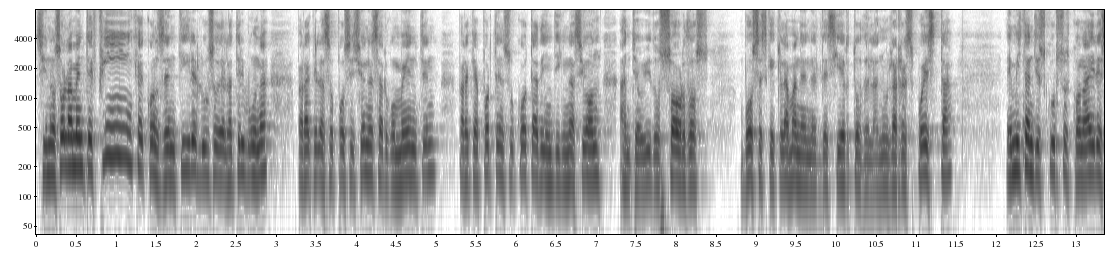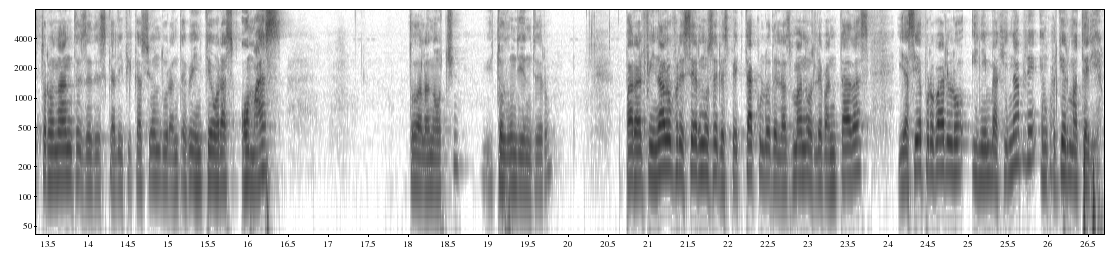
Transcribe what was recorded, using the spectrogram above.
sino solamente finge consentir el uso de la tribuna para que las oposiciones argumenten, para que aporten su cuota de indignación ante oídos sordos, voces que claman en el desierto de la nula respuesta, emitan discursos con aires tronantes de descalificación durante 20 horas o más, toda la noche y todo un día entero para al final ofrecernos el espectáculo de las manos levantadas y así aprobar lo inimaginable en cualquier materia.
